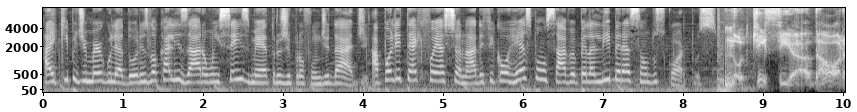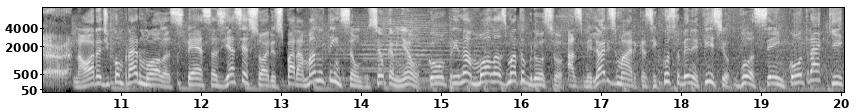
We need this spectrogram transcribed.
a equipe de mergulhadores localizaram em 6 metros de profundidade. A Politec foi acionada e ficou responsável pela liberação dos corpos. Notícia da hora: Na hora de comprar molas, peças e acessórios para a manutenção do seu caminhão, compre na Molas Mato Grosso. As melhores marcas e custo-benefício você encontra aqui.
